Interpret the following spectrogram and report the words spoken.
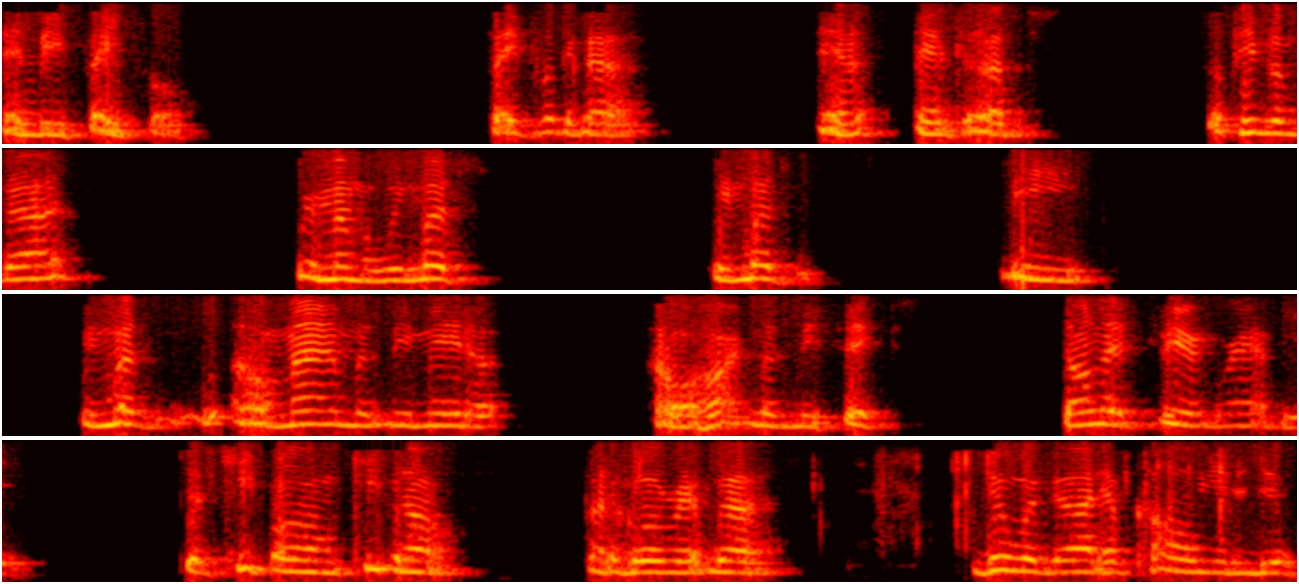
and be faithful. Faithful to God and, and to others. So people of God, remember we must we must be we must our mind must be made up. Our heart must be fixed. Don't let fear grab you. Just keep on keeping on for the glory of God. Do what God have called you to do.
